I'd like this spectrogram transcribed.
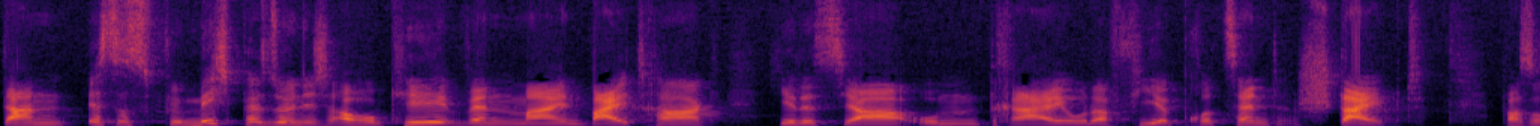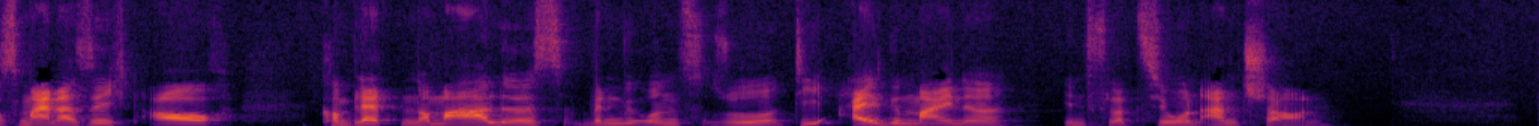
dann ist es für mich persönlich auch okay, wenn mein Beitrag jedes Jahr um drei oder vier Prozent steigt. Was aus meiner Sicht auch komplett normal ist, wenn wir uns so die allgemeine Inflation anschauen.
